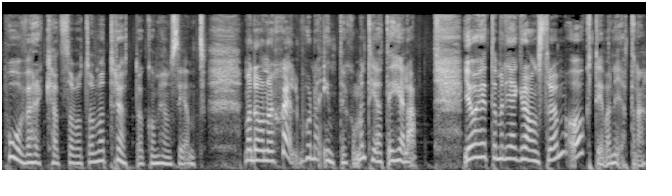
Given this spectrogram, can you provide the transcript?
påverkats av att de var trötta och kom hem sent. Madonna själv hon har inte kommenterat det hela. Jag heter Maria Granström och det var nyheterna.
